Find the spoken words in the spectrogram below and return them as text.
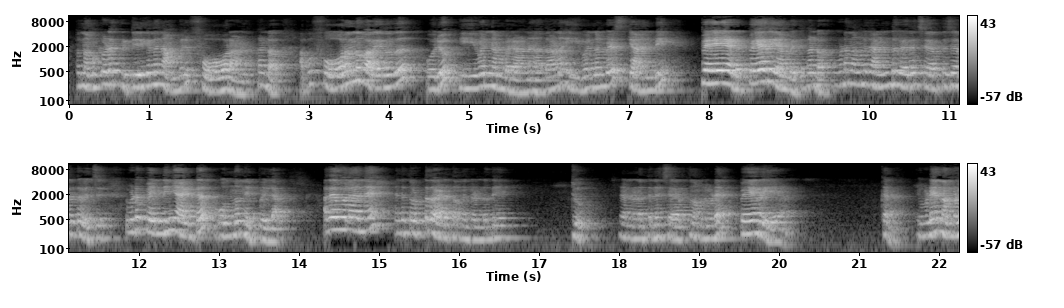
അപ്പൊ നമുക്കിവിടെ കിട്ടിയിരിക്കുന്ന നമ്പർ ഫോർ ആണ്. കണ്ടോ? അപ്പൊ ഫോർ എന്ന് പറയുന്നത് ഒരു ഈവൻ നമ്പർ ആണ്. അതാണ് even numbers can be paired pair ചെയ്യാൻ പറ്റും. കണ്ടോ? ഇവിടെ നമ്മൾ രണ്ടുപേരെ ചേർത്ത് ചേർത്ത് വെച്ച് ഇവിടെ പെൻഡിങ് ആയിട്ട് ഒന്നും നിപ്പില്ല. അതേപോലെ തന്നെ എന്റെ തൊട്ട് താഴെ തന്നിട്ടുണ്ട് ദേ ടു രണ്ടെണ്ണത്തിനെ ചേർത്ത് നമ്മളിവിടെ പെയർ ചെയ്യാണ്. കണ്ടോ? ഇവിടെ നമ്മൾ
